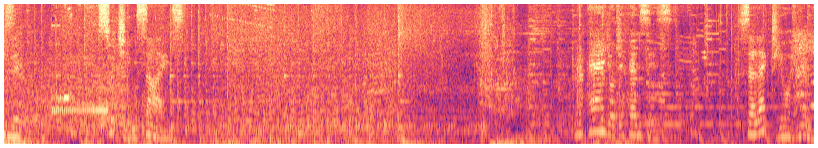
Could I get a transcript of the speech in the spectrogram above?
Zero. Switching sides. Prepare your defenses. Select your hero.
